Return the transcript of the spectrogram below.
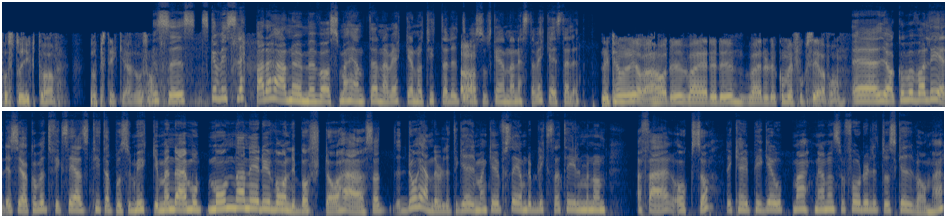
få stryk då av uppstickare och sånt. Precis. Ska vi släppa det här nu med vad som har hänt denna veckan och titta lite ja. vad som ska hända nästa vecka istället? Det kan vi göra. Har du, vad, är det du, vad är det du kommer fokusera på? Eh, jag kommer vara ledig så jag kommer inte fixera att titta på så mycket. Men däremot måndagen är det ju vanlig börsdag här så då händer det lite grejer. Man kan ju få se om det blixtrar till med någon affär också. Det kan ju pigga upp marknaden så får du lite att skriva om här.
